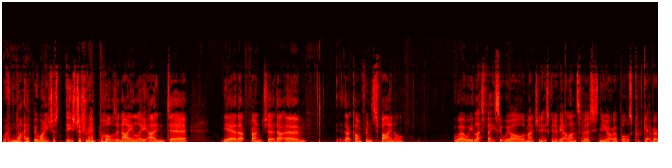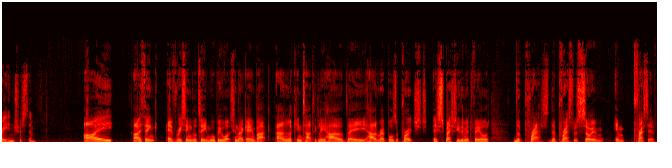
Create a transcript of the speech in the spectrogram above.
well, not everyone. It's just it's just Red Bulls annoyingly, and uh, yeah, that franchise that um, that conference final where we let's face it, we all imagine it's going to be Atlanta versus New York Red Bulls could get very interesting. I I think every single team will be watching that game back and looking tactically how they how the Red Bulls approached, especially the midfield, the press. The press was so Im- impressive.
